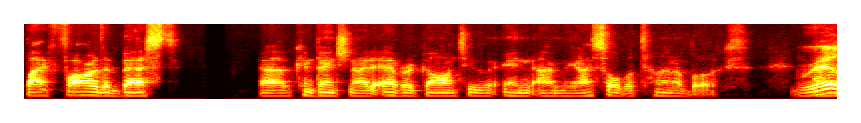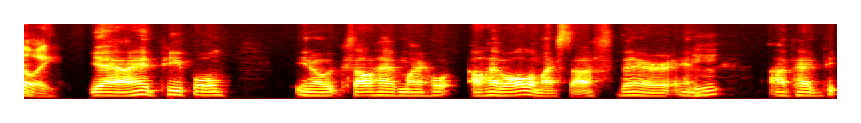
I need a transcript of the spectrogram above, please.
by far the best uh, convention I'd ever gone to, and I mean, I sold a ton of books. Really? I, yeah, I had people, you know, because I'll have my whole, I'll have all of my stuff there, and mm-hmm. I've had pe-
